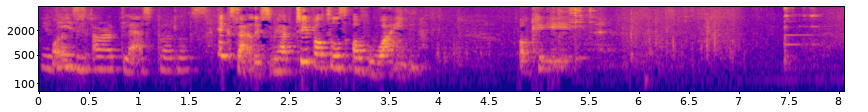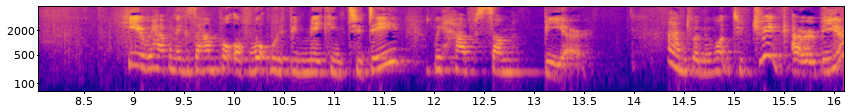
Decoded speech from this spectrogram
What are these are glass bottles. Exactly, so we have two bottles of wine. Okay. Here we have an example of what we've been making today. We have some beer. And when we want to drink our beer,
